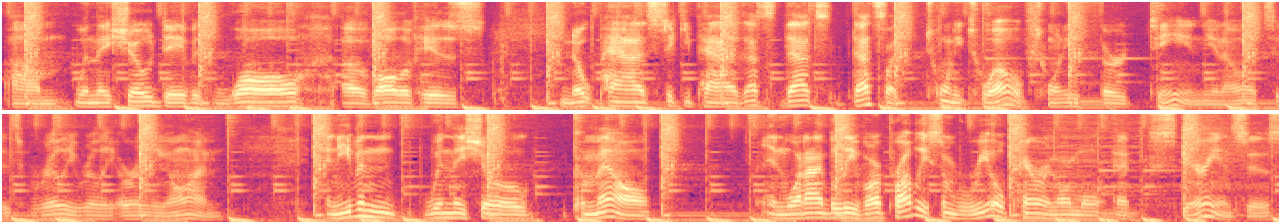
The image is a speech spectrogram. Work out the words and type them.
Um, when they showed David's wall of all of his notepads, sticky pads, that's that's that's like 2012, 2013. You know, it's it's really really early on and even when they show Komel and what I believe are probably some real paranormal experiences,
